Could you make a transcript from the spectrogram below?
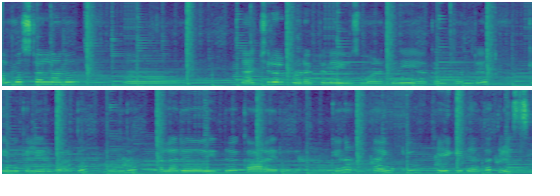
ಆಲ್ಮೋಸ್ಟ್ ಆಲ್ ನಾನು ನ್ಯಾಚುರಲ್ ಪ್ರಾಡಕ್ಟನ್ನೇ ಯೂಸ್ ಮಾಡ್ತೀನಿ. ಯಾಕಂತಂದರೆ ಕೆಮಿಕಲ್ ಇರಬಾರ್ದು. ಒಂದು ಕಲರ್ ಇದ್ದರೆ ಖಾರ ಇರೋಲ್ಲ. ಓಕೆನಾ ಥ್ಯಾಂಕ್ ಯು ಹೇಗಿದೆ ಅಂತ ತಿಳಿಸಿ.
